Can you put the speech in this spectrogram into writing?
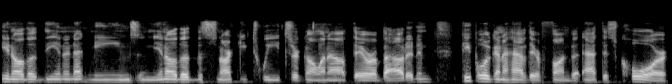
you know the the internet memes and you know the the snarky tweets are going out there about it, and people are going to have their fun. But at this core,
